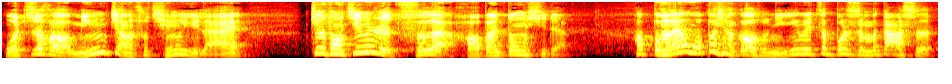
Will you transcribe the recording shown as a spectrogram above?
我只好明讲出情理来，就从今日辞了，好搬东西的。好，本来我不想告诉你，因为这不是什么大事。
